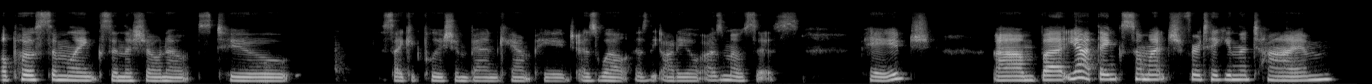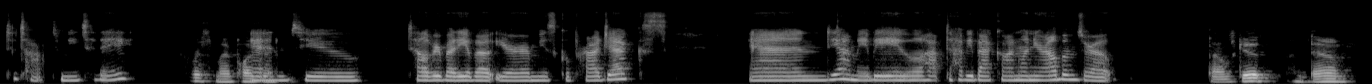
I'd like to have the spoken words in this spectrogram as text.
I'll post some links in the show notes to the Psychic Pollution Bandcamp page as well as the Audio Osmosis page. Um, but yeah, thanks so much for taking the time to talk to me today Of course, my pleasure. and to tell everybody about your musical projects. And yeah, maybe we'll have to have you back on when your albums are out. Sounds good. I'm down.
